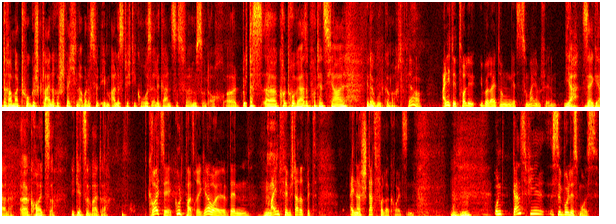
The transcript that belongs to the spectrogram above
dramaturgisch kleinere Schwächen, aber das wird eben alles durch die große Eleganz des Films und auch äh, durch das äh, kontroverse Potenzial wieder gut gemacht. Ja. Eigentlich eine tolle Überleitung jetzt zu meinem Film. Ja, sehr gerne. Äh, Kreuze. Wie geht's so weiter? Kreuze, gut, Patrick, jawohl. Denn mein Film startet mit einer Stadt voller Kreuzen. Und ganz viel Symbolismus.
